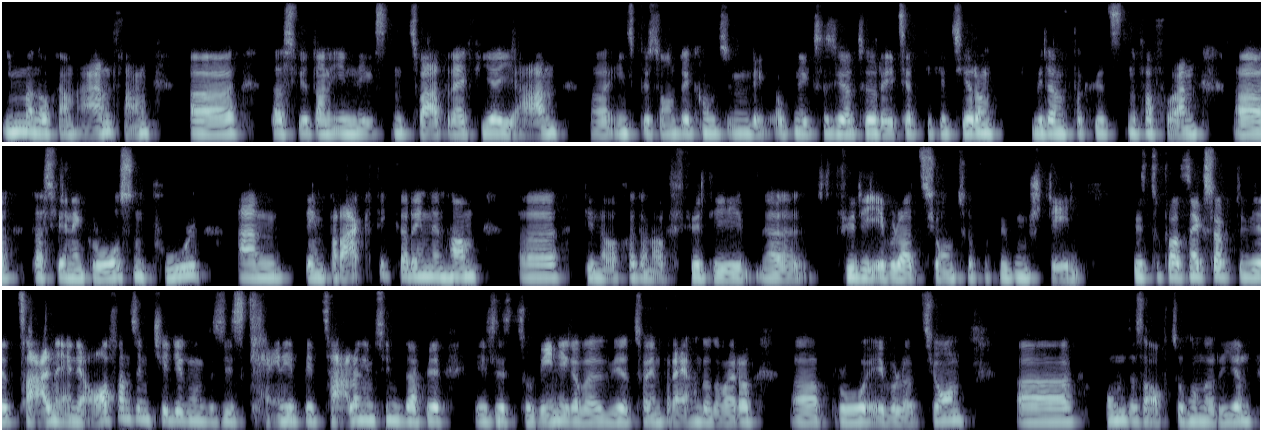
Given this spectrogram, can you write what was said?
immer noch am Anfang, äh, dass wir dann in den nächsten zwei, drei, vier Jahren, insbesondere kommt es ab nächstes Jahr zur Rezertifizierung mit einem verkürzten Verfahren, dass wir einen großen Pool an den Praktikerinnen haben, die nachher dann auch für die, für die Evaluation zur Verfügung stehen. Christoph hat es nicht gesagt, wir zahlen eine Aufwandsentschädigung, das ist keine Bezahlung im Sinne, dafür ist es zu wenig, aber wir zahlen 300 Euro äh, pro Evaluation äh, um das auch zu honorieren.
